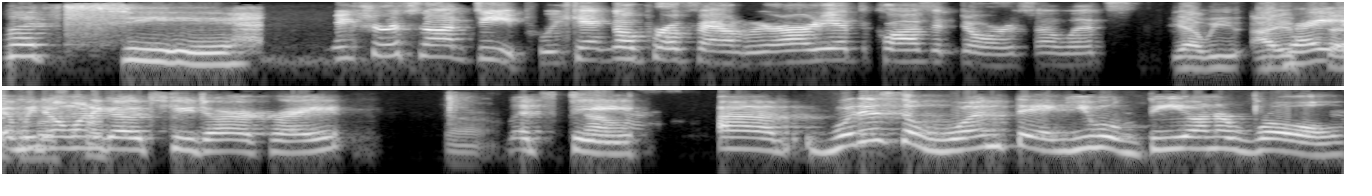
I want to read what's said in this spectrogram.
Let's see. Make sure it's not deep. We can't go profound. We're already at the closet door, so let's. Yeah, we. I right? And we don't want to go too dark, right? Yeah. Let's see. No. Um, what is the one thing you will be on a roll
